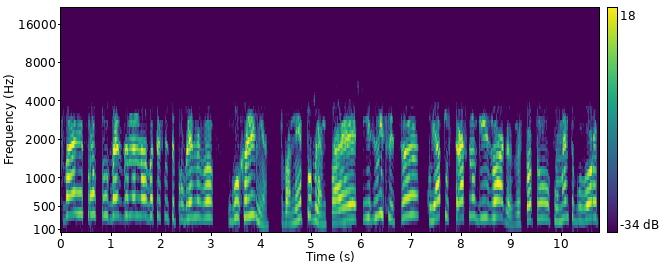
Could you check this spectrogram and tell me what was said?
Това е просто отвеждане на вътрешните проблеми в глуха линия. Това не е проблем, това е измислица, която страшно ги излага, защото в момента говорят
